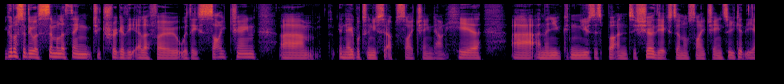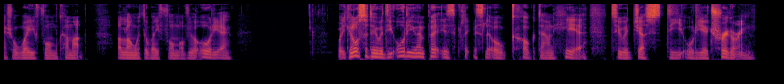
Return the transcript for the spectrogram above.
You can also do a similar thing to trigger the LFO with a sidechain. Um, in Ableton, you set up sidechain down here, uh, and then you can use this button to show the external sidechain, so you get the actual waveform come up along with the waveform of your audio. What you can also do with the audio input is click this little cog down here to adjust the audio triggering.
